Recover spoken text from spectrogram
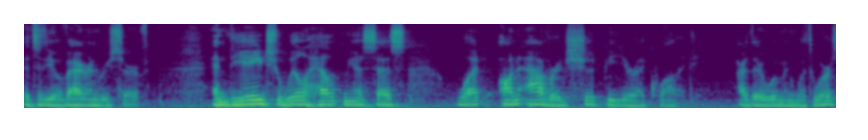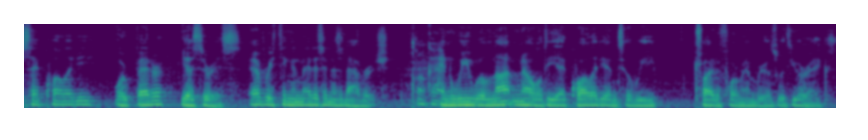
It's the ovarian reserve. And the age will help me assess what, on average, should be your egg quality. Are there women with worse quality or better? Yes, there is. Everything in medicine is an average. Okay. And we will not know the egg quality until we try to form embryos with your eggs.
